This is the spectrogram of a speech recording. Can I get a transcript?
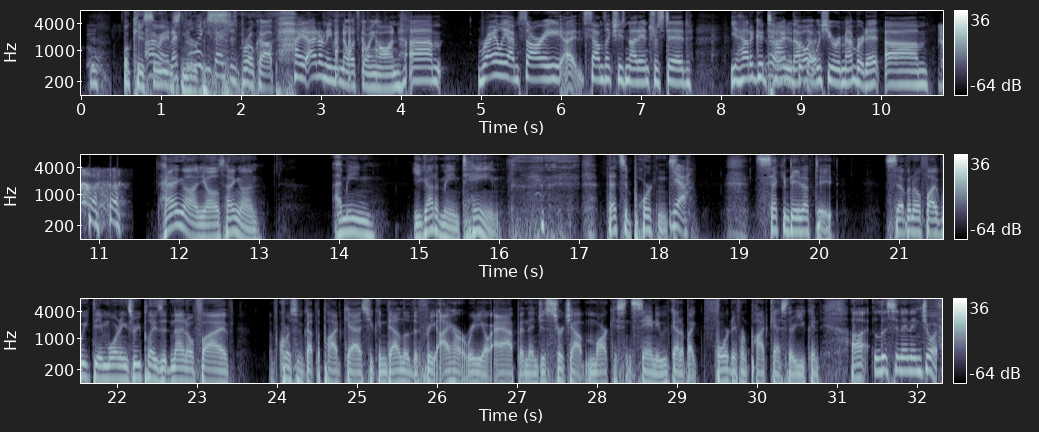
Okay, so All he right, I was feel nervous. like you guys just broke up. I, I don't even know what's going on. Um, Riley, I'm sorry. Uh, It sounds like she's not interested. You had a good time, it's though. I wish you remembered it. Um, Hang on, y'all. Hang on. I mean, you got to maintain. That's important. yeah. Second date update. 7.05 weekday mornings, replays at 9.05. Of course, we've got the podcast. You can download the free iHeartRadio app and then just search out Marcus and Sandy. We've got about four different podcasts there you can uh, listen and enjoy.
